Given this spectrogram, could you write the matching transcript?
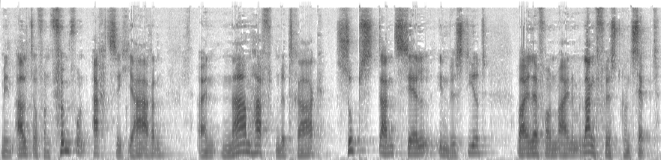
mit dem Alter von 85 Jahren einen namhaften Betrag substanziell investiert, weil er von meinem Langfristkonzept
